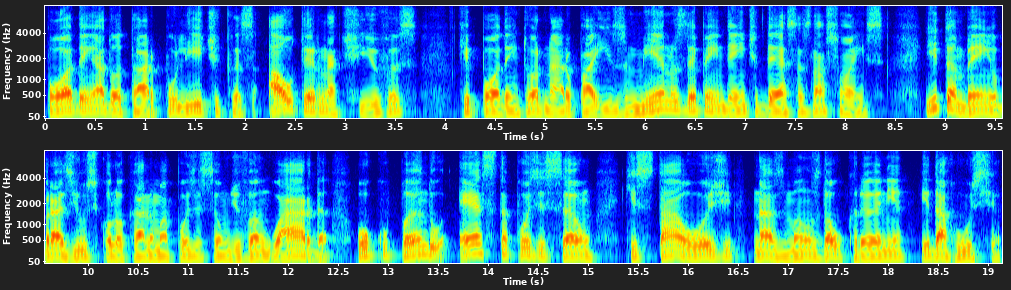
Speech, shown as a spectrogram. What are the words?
podem adotar políticas alternativas que podem tornar o país menos dependente dessas nações. E também o Brasil se colocar numa posição de vanguarda, ocupando esta posição que está hoje nas mãos da Ucrânia e da Rússia.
